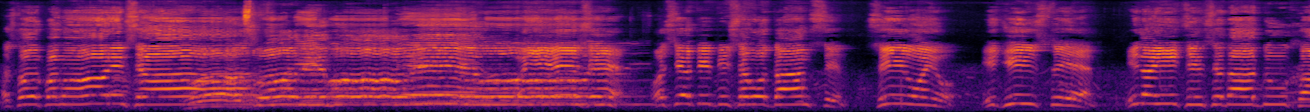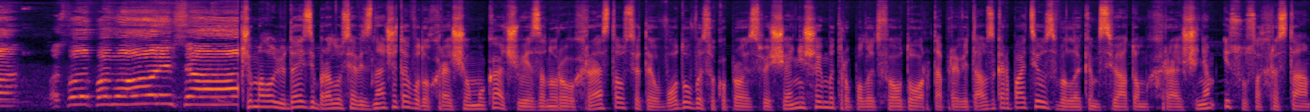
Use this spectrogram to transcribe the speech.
Господу помолимся. Господи помилуй. Поеже, освятитися водам сим, силою і дійствием, і наїтимся до Духа. Господу помолимся. Чимало людей зібралося відзначити водохрещу у Мукачеві. Занурив хреста та освятив воду високопросвященніший митрополит Феодор та привітав закарпатців з великим святом хрещенням Ісуса Христа.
